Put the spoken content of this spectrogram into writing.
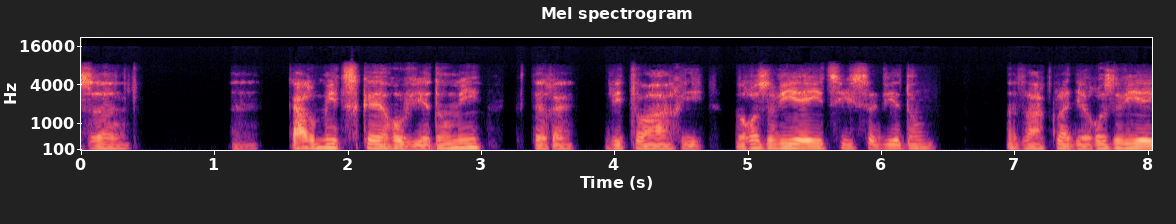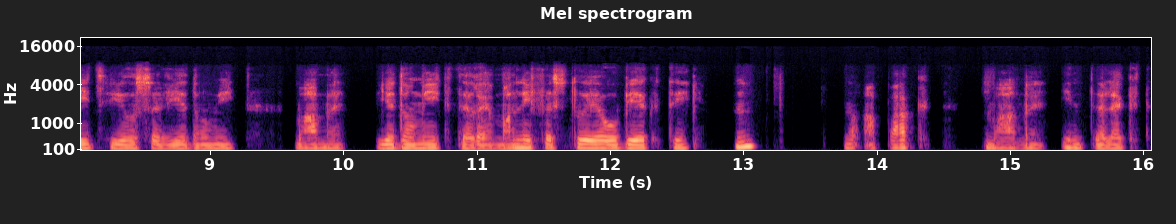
z eh, karmického vědomí, které vytváří rozvíjející se vědomí. Na základě rozvíjejícího se vědomí máme vědomí, které manifestuje objekty. Hm? No a pak máme intelekt,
